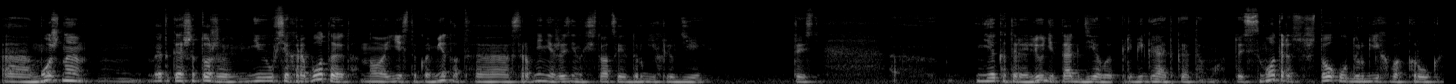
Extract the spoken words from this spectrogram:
э, можно, это, конечно, тоже не у всех работает, но есть такой метод сравнения жизненных ситуаций других людей. То есть некоторые люди так делают, прибегают к этому. То есть смотрят, что у других вокруг.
